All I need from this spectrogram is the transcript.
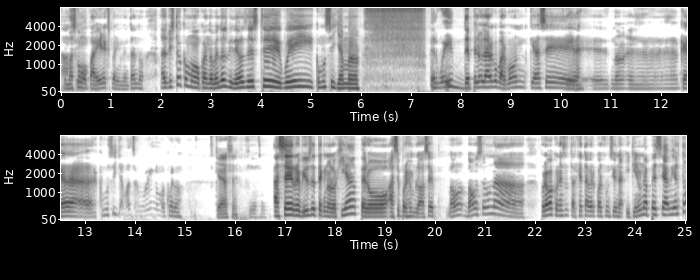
Ah, sí. como para ir experimentando. ¿Has visto como cuando ves los videos de este güey, ¿cómo se llama? El güey de pelo largo, barbón, que hace... Eh, no, eh, que, ah, ¿Cómo se llama ese güey? No me acuerdo. ¿Qué hace? Hace reviews de tecnología, pero hace, por ejemplo, hace... Vamos, vamos a hacer una prueba con esta tarjeta a ver cuál funciona. Y tiene una PC abierta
